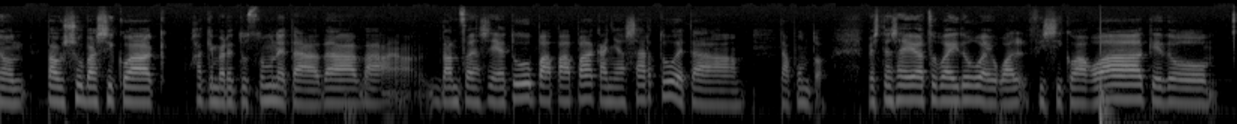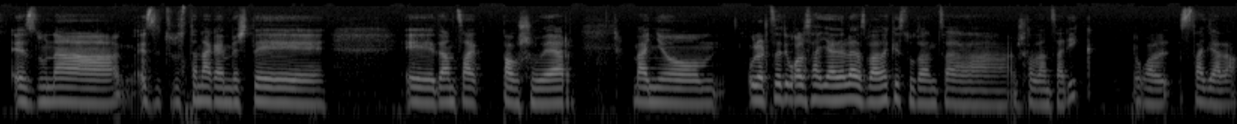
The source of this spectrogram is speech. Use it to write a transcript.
non, pausu basikoak jakin behar dituzun, eta da, ba, dantza ensaiatu, pa, pa, pa, kaina sartu, eta, eta punto. Beste ensaio batzuk bai dugu, ba, igual, fisikoagoak, edo ez duna, ez dituztenak hainbeste e, dantzak pauso behar. Baino, ulertzet igual zaila dela ez badakizu dantza, euskal dantzarik, igual zaila da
